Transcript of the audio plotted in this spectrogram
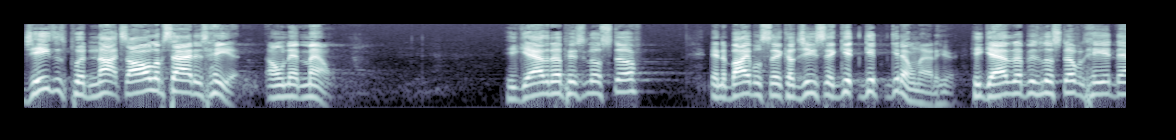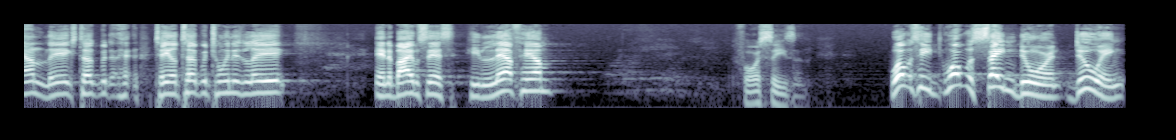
Jesus put knots all upside his head on that mount. He gathered up his little stuff, and the Bible said, because Jesus said, get, get, get on out of here. He gathered up his little stuff with head down, legs tucked, tail tucked between his legs. And the Bible says he left him for a season. What was he what was Satan doing doing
